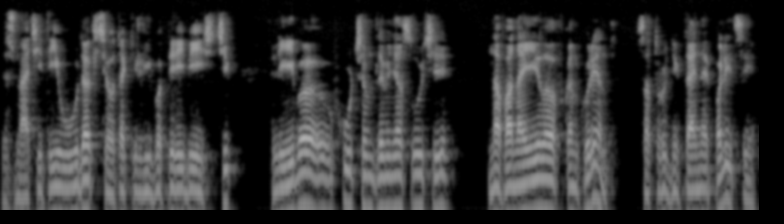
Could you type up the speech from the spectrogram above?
Значит, Иуда все-таки либо перебежчик, либо, в худшем для меня случае, Нафанаилов конкурент, сотрудник тайной полиции.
